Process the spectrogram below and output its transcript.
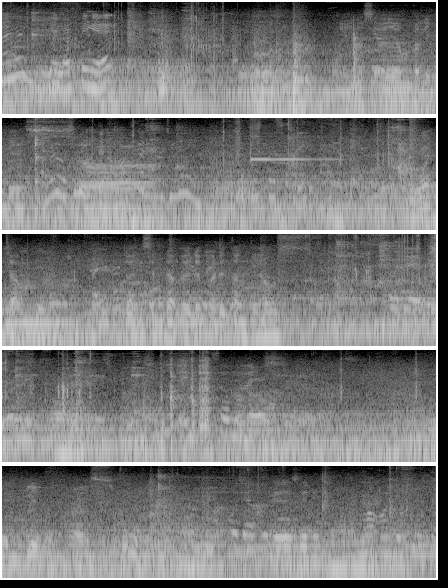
I have You're laughing at? Ni nasi ayam paling best uh, Macam Lagi sedap daripada Tangki House Oh. Thank you so much. Dua plate of rice Dia sini. Mak order sini.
